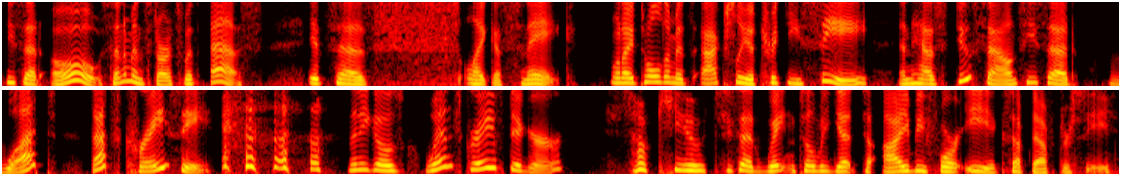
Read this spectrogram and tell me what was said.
He said, Oh, cinnamon starts with S. It says s like a snake. When I told him it's actually a tricky C and has two sounds, he said, What? That's crazy. then he goes, When's Gravedigger? so cute. She said, Wait until we get to I before E, except after C.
